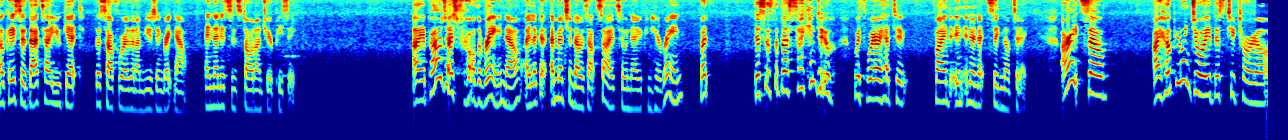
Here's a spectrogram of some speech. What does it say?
Okay, so that's how you get the software that I'm using right now, and then it's installed onto your PC. I apologize for all the rain now. I, like I mentioned I was outside, so now you can hear rain, but this is the best I can do with where I had to find an internet signal today. All right, so I hope you enjoyed this tutorial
